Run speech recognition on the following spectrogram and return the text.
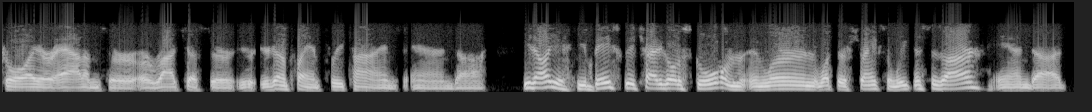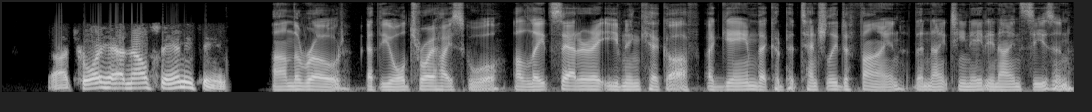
Troy or Adams or, or Rochester, you're, you're going to play them three times. And, uh, you know, you, you basically try to go to school and, and learn what their strengths and weaknesses are. And uh, uh, Troy had an outstanding team. On the road at the old Troy High School, a late Saturday evening kickoff, a game that could potentially define the 1989 season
